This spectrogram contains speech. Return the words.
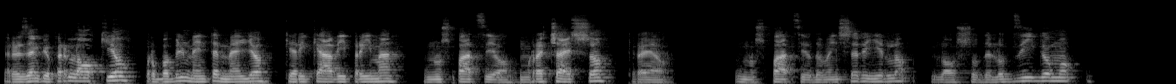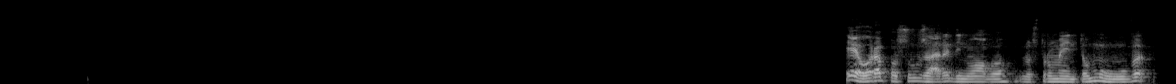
Per esempio per l'occhio probabilmente è meglio che ricavi prima uno spazio un recesso creo uno spazio dove inserirlo l'osso dello zigomo e ora posso usare di nuovo lo strumento move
